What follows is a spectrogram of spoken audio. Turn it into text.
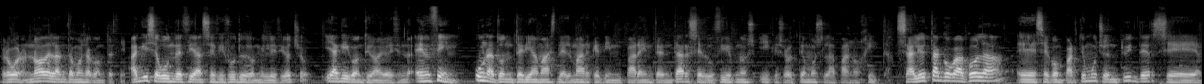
Pero bueno, no adelantamos acontecimientos. Aquí, según decía Sefifutu de 2018, y aquí continúa diciendo, en fin, una tontería más del marketing para intentar seducirnos y que soltemos la panojita. Salió esta Coca-Cola, eh, se compartió mucho en Twitter, se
